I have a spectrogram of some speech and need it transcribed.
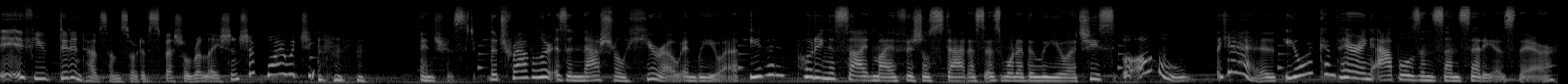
if you didn't have some sort of special relationship, why would she? Interesting. The Traveler is a national hero in Liyue, even putting aside my official status as one of the Liyue chiefs. Oh, yeah. You're comparing apples and sunsettias there.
